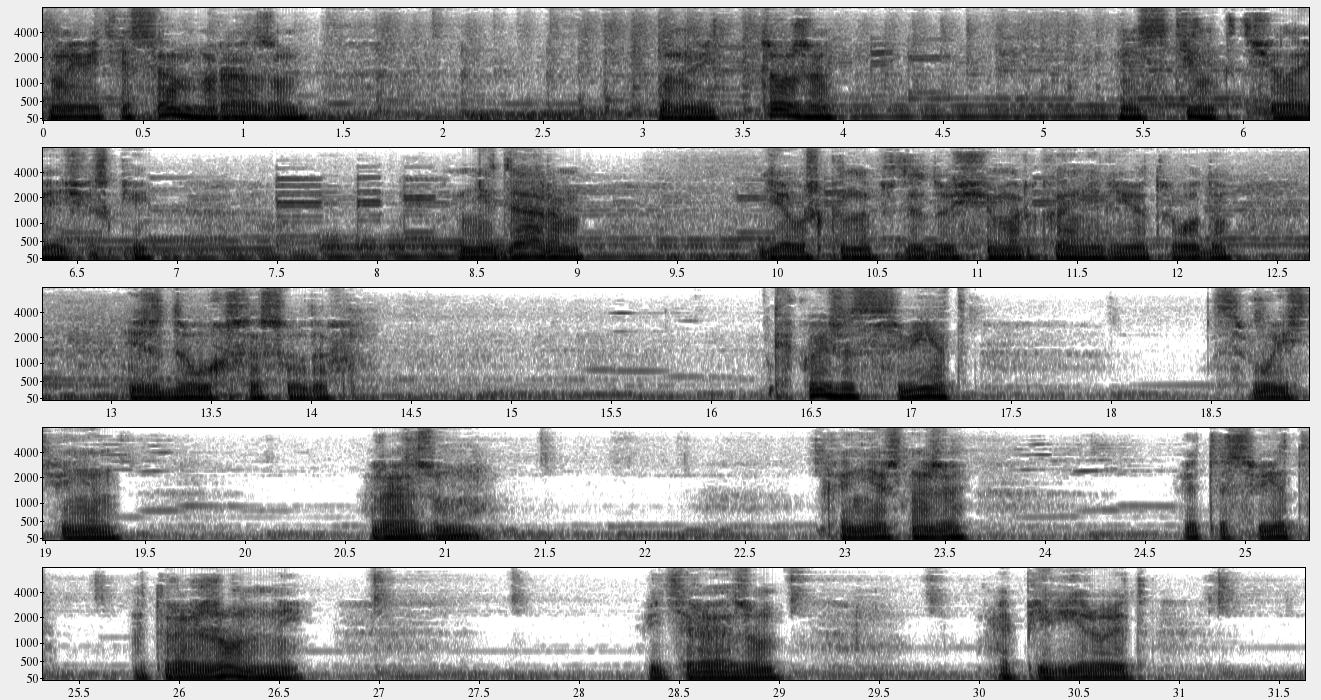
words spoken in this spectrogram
Но ведь и сам разум, он ведь тоже инстинкт человеческий. Недаром девушка на предыдущем аркане льет воду из двух сосудов. Какой же свет свойственен разуму? Конечно же, это свет отраженный. Ведь разум оперирует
